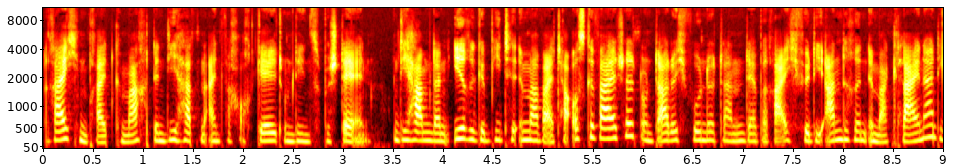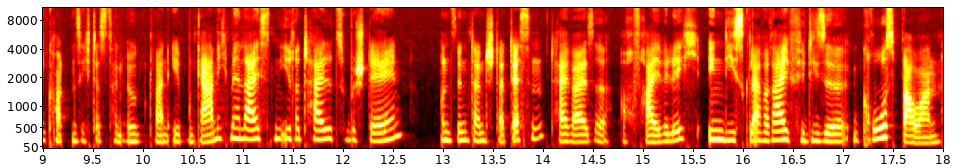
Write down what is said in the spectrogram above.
Reichen breit gemacht, denn die hatten einfach auch Geld, um den zu bestellen. Und die haben dann ihre Gebiete immer weiter ausgeweitet und dadurch wurde dann der Bereich für die anderen immer kleiner. Die konnten sich das dann irgendwann eben gar nicht mehr leisten, ihre Teile zu bestellen und sind dann stattdessen, teilweise auch freiwillig, in die Sklaverei für diese Großbauern,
